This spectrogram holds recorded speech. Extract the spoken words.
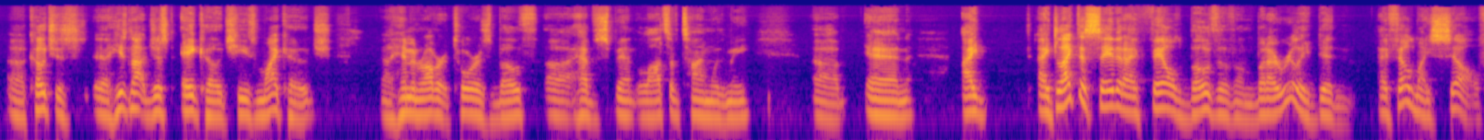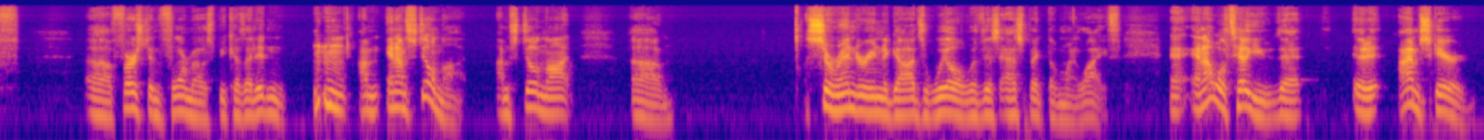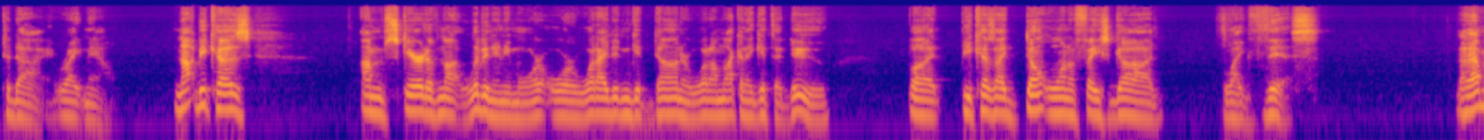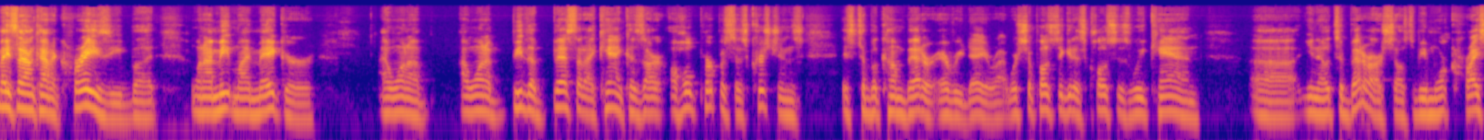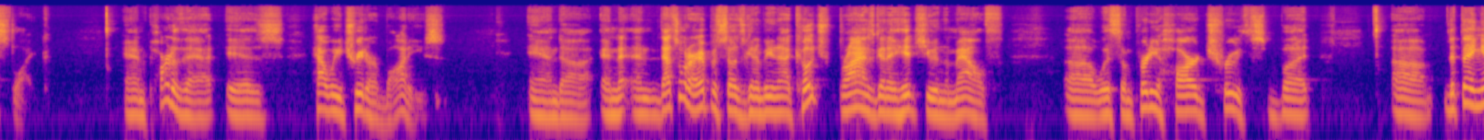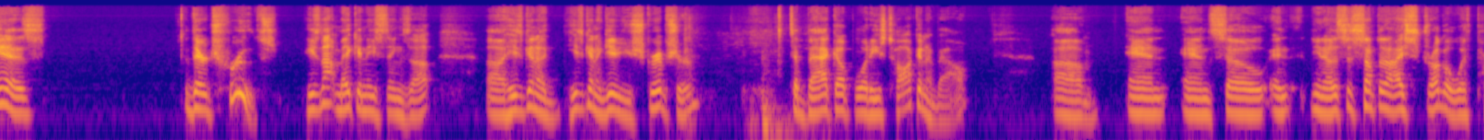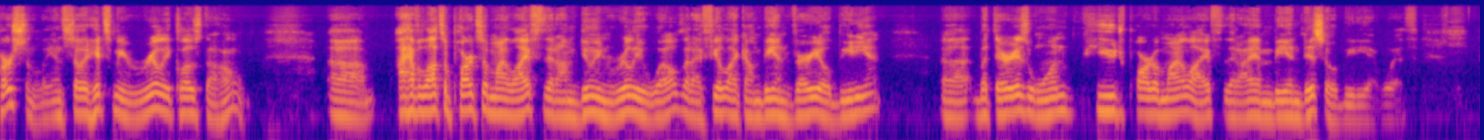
uh, coaches. Uh, he's not just a coach; he's my coach. Uh, him and Robert Torres both uh, have spent lots of time with me uh, and I I'd like to say that I failed both of them, but I really didn't. I failed myself uh, first and foremost because I didn't. I'm and I'm still not. I'm still not um, surrendering to God's will with this aspect of my life. And, and I will tell you that it, I'm scared to die right now, not because I'm scared of not living anymore or what I didn't get done or what I'm not going to get to do, but because I don't want to face God like this. Now that may sound kind of crazy, but when I meet my maker, I want to I want to be the best that I can because our, our, whole purpose as Christians is to become better every day, right? We're supposed to get as close as we can, uh, you know, to better ourselves, to be more Christ-like, and part of that is how we treat our bodies, and uh, and and that's what our episode is going to be now. Coach Brian's going to hit you in the mouth uh, with some pretty hard truths, but uh, the thing is, they're truths. He's not making these things up. Uh, he's gonna he's gonna give you scripture to back up what he's talking about. Um, and and so and you know this is something I struggle with personally, and so it hits me really close to home. Um, I have lots of parts of my life that I'm doing really well, that I feel like I'm being very obedient. Uh, but there is one huge part of my life that I am being disobedient with,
